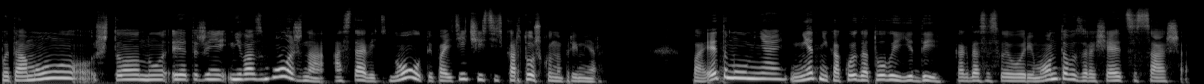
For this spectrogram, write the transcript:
Потому что, ну, это же невозможно оставить ноут и пойти чистить картошку, например. Поэтому у меня нет никакой готовой еды, когда со своего ремонта возвращается Саша.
